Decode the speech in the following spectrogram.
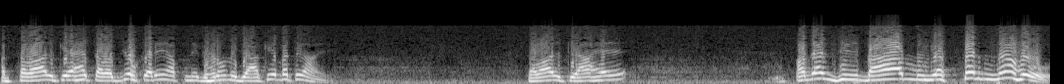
اب سوال کیا ہے، توجہ کریں، اپنے گھروں میں جا کے بتلائیں۔ سوال کیا ہے؟ اگر جلباب میسر نہ ہو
